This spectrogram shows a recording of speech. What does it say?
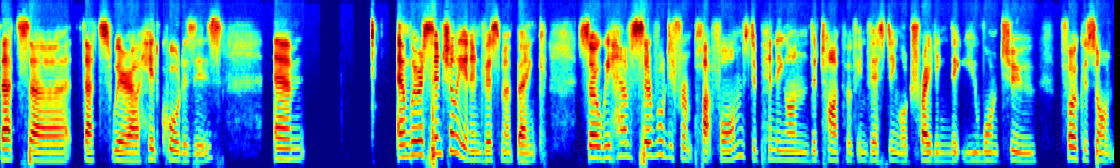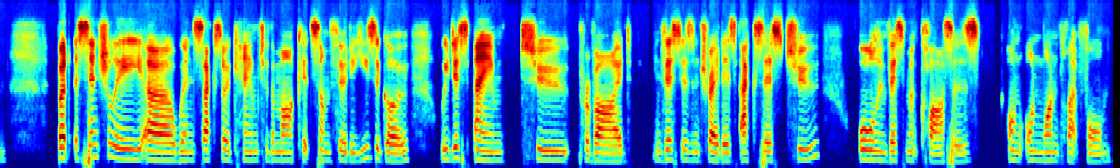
that's uh, that's where our headquarters is. Um, and we're essentially an investment bank. So we have several different platforms depending on the type of investing or trading that you want to focus on. But essentially, uh, when Saxo came to the market some 30 years ago, we just aimed to provide investors and traders access to all investment classes on, on one platform.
